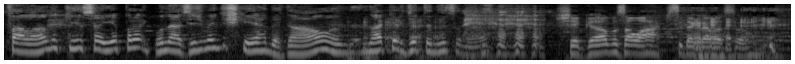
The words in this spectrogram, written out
falando que isso aí é para o nazismo é de esquerda. Não, não acredita nisso não. Chegamos ao ápice da gravação.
